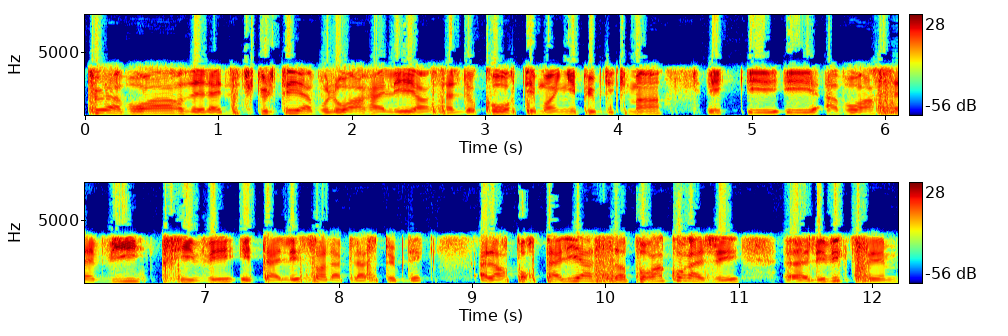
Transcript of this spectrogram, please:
peut avoir de la difficulté à vouloir aller en salle de cours, témoigner publiquement et, et, et avoir sa vie privée étalée sur la place publique. Alors, pour pallier à ça, pour encourager euh, les victimes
